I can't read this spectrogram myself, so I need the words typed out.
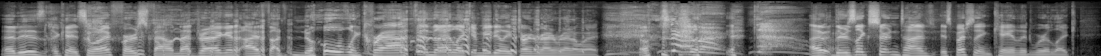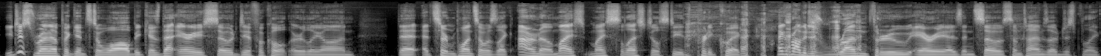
It is okay. So when I first found that dragon, I thought, "No, holy crap!" And I like immediately turned around and ran away. I was just "Never, no." I, there's like certain times, especially in Caelid, where like you just run up against a wall because that area is so difficult early on that at certain points I was like, I don't know, my my celestial steed's pretty quick. I can probably just run through areas, and so sometimes I would just be like,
